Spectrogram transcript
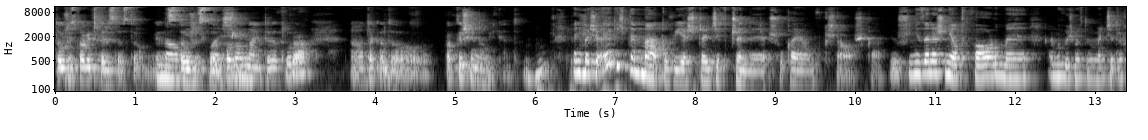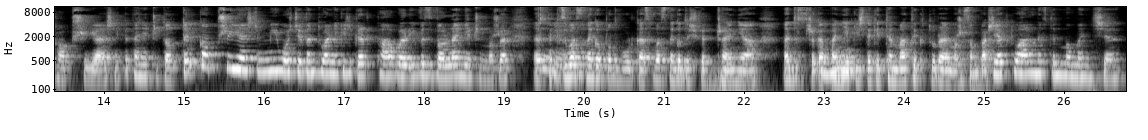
To już jest prawie 400 stron, więc no, to już jest właśnie. porządna literatura, taka do faktycznie na weekend. Mhm. Pani Basiu, a jakich tematów jeszcze dziewczyny szukają w książkach? Już niezależnie od formy, ale mówiliśmy w tym momencie trochę o przyjaźni. Pytanie, czy to tylko przyjaźń, miłość, ewentualnie jakiś girl power i wyzwolenie, czy może e, tak z własnego podwórka, z własnego doświadczenia e, dostrzega Pani mhm. jakieś takie tematy, które może są bardziej aktualne w tym momencie?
